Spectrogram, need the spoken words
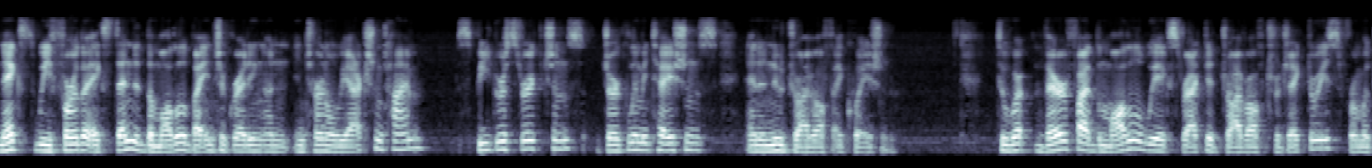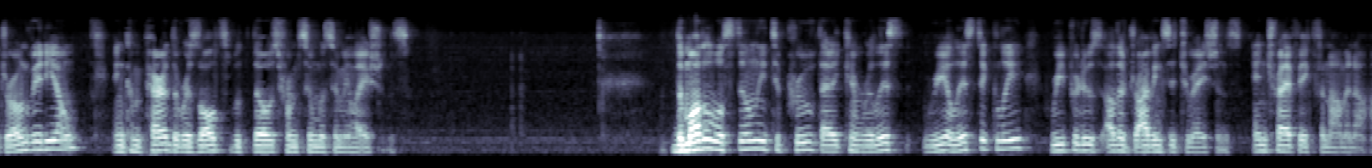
Next, we further extended the model by integrating an internal reaction time, speed restrictions, jerk limitations, and a new drive-off equation. To verify the model, we extracted drive-off trajectories from a drone video and compared the results with those from Sumo simulations. The model will still need to prove that it can realistically reproduce other driving situations and traffic phenomena.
